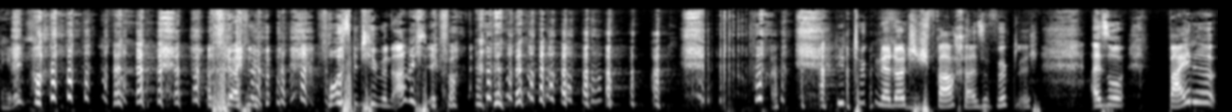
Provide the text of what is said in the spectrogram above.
echt? Was für eine positive Nachricht, Eva. Die Tücken der deutschen Sprache, also wirklich. Also beide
